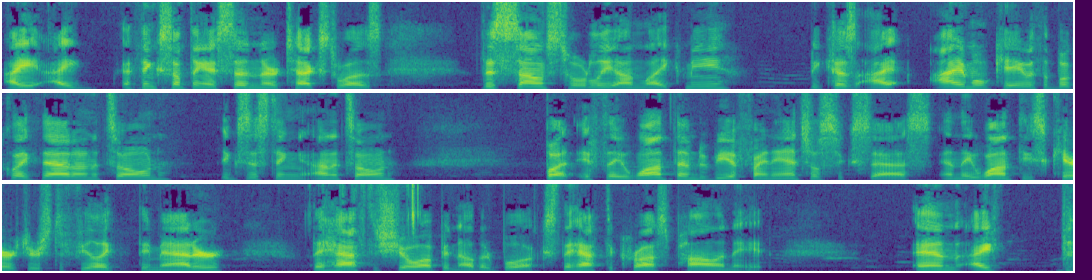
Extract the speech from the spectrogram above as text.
I, I, I think something I said in our text was, this sounds totally unlike me, because I, I'm okay with a book like that on its own, existing on its own. But if they want them to be a financial success and they want these characters to feel like they matter, they have to show up in other books. They have to cross pollinate. And I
